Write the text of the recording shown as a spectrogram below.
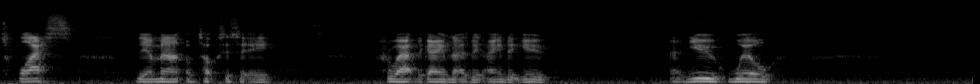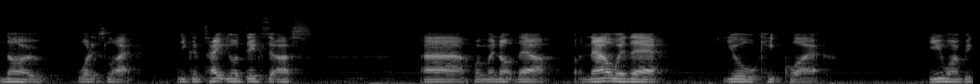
twice the amount of toxicity throughout the game that has been aimed at you. And you will know what it's like. You can take your digs at us uh, when we're not there, but now we're there. You'll keep quiet. You won't be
